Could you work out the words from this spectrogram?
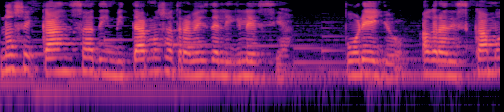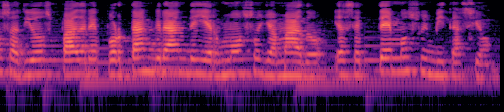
no se cansa de invitarnos a través de la iglesia. Por ello, agradezcamos a Dios Padre por tan grande y hermoso llamado y aceptemos su invitación.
